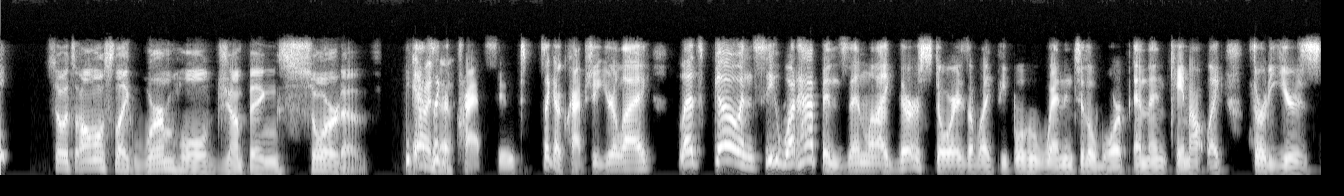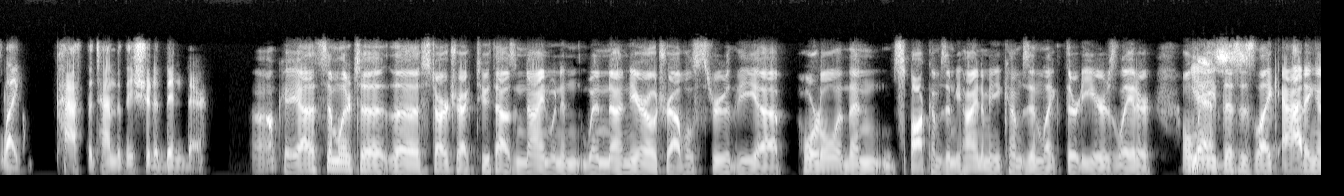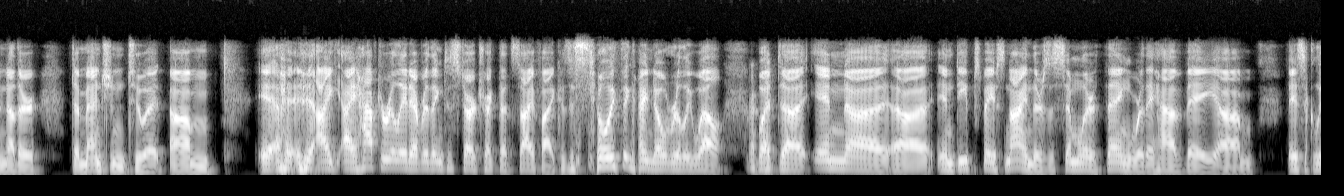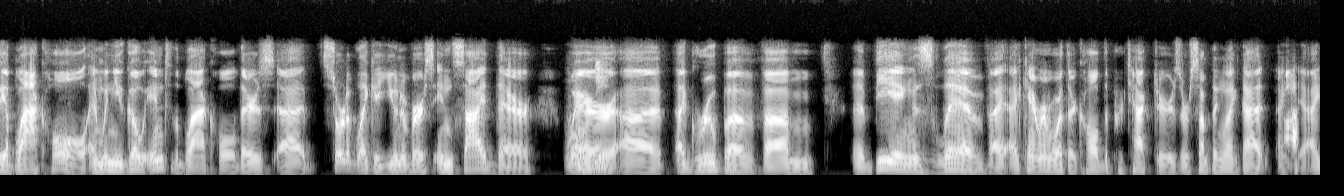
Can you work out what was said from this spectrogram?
So it's almost like wormhole jumping, sort of. Yeah, it's like Kinda. a crapshoot. It's like a crapshoot. You're like, let's go and see what happens. And like, there are stories of like people who went into the warp and then came out like 30 years like past the time that they should have been there. Okay, yeah, that's similar to the Star Trek 2009 when when uh, Nero travels through the uh, portal and then Spock comes in behind him and he comes in like 30 years later. Only Yes. this is like adding another dimension to it. Um, I I have to relate everything to Star Trek that's sci-fi because it's the only thing I know really well. But uh, in uh, uh, in Deep Space Nine, there's a similar thing where they have a um, basically a black hole, and when you go into the black hole, there's uh, sort of like a universe inside there where neat. uh, a group of um, uh, beings live. I, I can't remember what they're called, the protectors or something like that. I, I,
